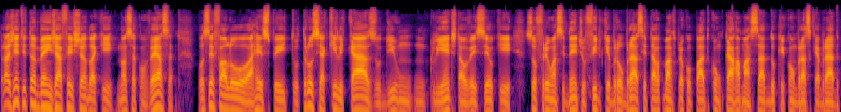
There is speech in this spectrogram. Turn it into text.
para a gente também, já fechando aqui nossa conversa, você falou a respeito, trouxe aquele caso de um, um cliente, talvez seu, que sofreu um acidente, o filho quebrou o braço e estava mais preocupado com o carro amassado do que com o braço quebrado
